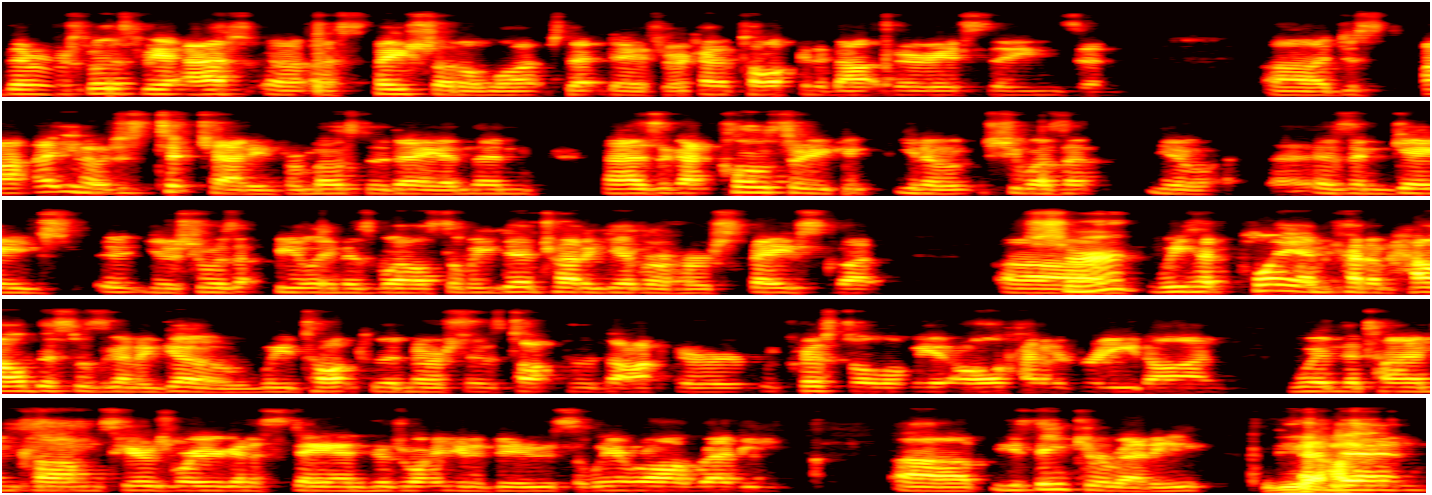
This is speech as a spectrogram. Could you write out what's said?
There was supposed to be a, a, a space shuttle launch that day, so we are kind of talking about various things and. Uh, just uh, you know, just chit chatting for most of the day, and then as it got closer, you could, you know, she wasn't, you know, as engaged. You know, she wasn't feeling as well. So we did try to give her her space, but uh, Sure. we had planned kind of how this was going to go. We talked to the nurses, talked to the doctor, with Crystal. We had all kind of agreed on when the time comes. Here's where you're going to stand. Here's what you're going to do. So we were all ready. Uh, you think you're ready, and Yeah, then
